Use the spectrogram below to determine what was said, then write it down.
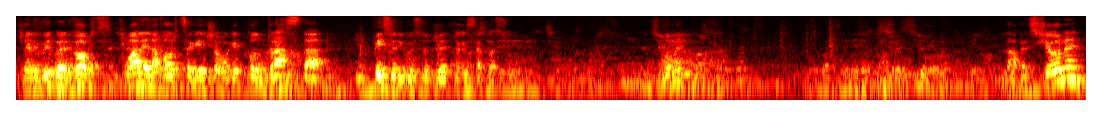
Cioè l'equilibrio delle forze. Qual è la forza che, diciamo, che contrasta il peso di questo oggetto che sta qua su? Come? La pressione?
